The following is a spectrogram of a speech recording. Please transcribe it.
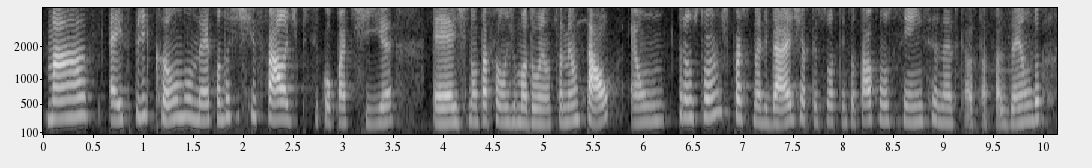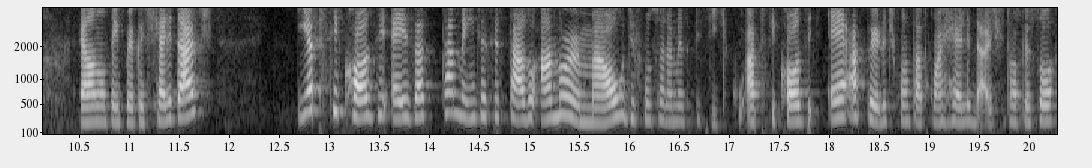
Mas, é explicando, né, quando a gente fala de psicopatia, é, a gente não está falando de uma doença mental, é um transtorno de personalidade, a pessoa tem total consciência né, do que ela está fazendo, ela não tem perca de realidade. E a psicose é exatamente esse estado anormal de funcionamento psíquico. A psicose é a perda de contato com a realidade. Então a pessoa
